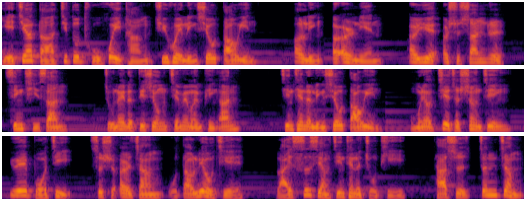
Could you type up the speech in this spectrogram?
耶加达基督徒会堂聚会灵修导引，二零二二年二月二十三日，星期三，主内的弟兄姐妹们平安。今天的灵修导引，我们要借着圣经约伯记四十二章五到六节来思想今天的主题。他是真正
